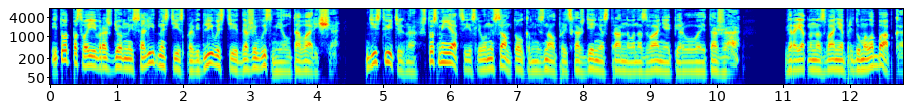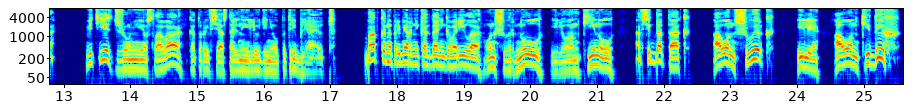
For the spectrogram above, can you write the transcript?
и тот по своей врожденной солидности и справедливости даже высмеял товарища. Действительно, что смеяться, если он и сам толком не знал происхождения странного названия первого этажа? Вероятно, название придумала бабка. Ведь есть же у нее слова, которые все остальные люди не употребляют. Бабка, например, никогда не говорила «он швырнул» или «он кинул», а всегда так «а он швырк» или «а он кидых».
